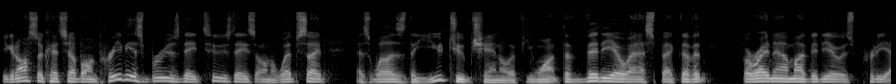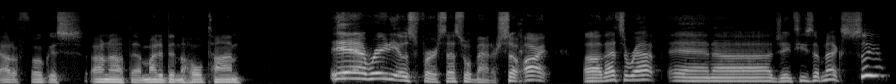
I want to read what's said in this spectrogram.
you can also catch up on previous Brewsday Tuesdays on the website as well as the YouTube channel if you want the video aspect of it. But right now, my video is pretty out of focus. I don't know if that might have been the whole time. Yeah, radio's first. That's what matters. So, all right, uh, that's a wrap. And uh, JT's up next. See you.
